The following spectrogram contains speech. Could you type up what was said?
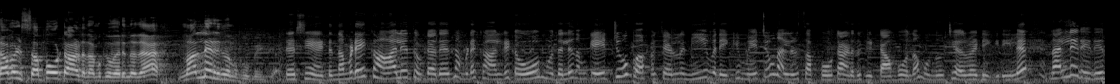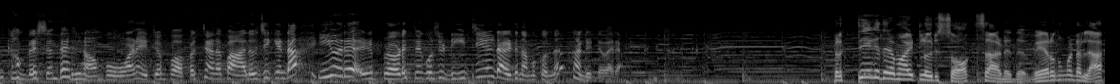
ഡബിൾ സപ്പോർട്ടാണ് നമുക്ക് വരുന്നത്. നല്ല രീതി നമുക്ക് ഉപയോഗിക്കാം. തീർച്ചയായിട്ടും. നമ്മുടെ കാൽ തൊട്ട് അതായത് നമ്മുടെ കാലിന്റെ ടോ മുതൽ നമുക്ക് ഏറ്റവും പെർഫെക്റ്റ് ആയിട്ടുള്ള നീ വരേക്കും ഏറ്റവും നല്ലൊരു സപ്പോർട്ടാണ് ഇത് കിട്ടാൻ പോകുന്നത്. മുന്നൂറ്റി അറുപത് ഡിഗ്രിയിൽ നല്ല രീതിയിൽ കംപ്രഷൻ തരാൻ പോവാണ് ഏറ്റവും പെർഫെക്റ്റ് ആണ്. അപ്പോൾ ആലോചിക്കേണ്ട ഈ ഒരു പ്രോഡക്റ്റിനെ കുറിച്ച് ഡീറ്റെയിൽഡ് ആയിട്ട് നമുക്കൊന്ന് കണ്ടിട്ട് വരാം. പ്രത്യേകതരമായിട്ടുള്ള ഒരു സോക്സ് ആണിത്. വേറൊന്നും കൊണ്ടല്ല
